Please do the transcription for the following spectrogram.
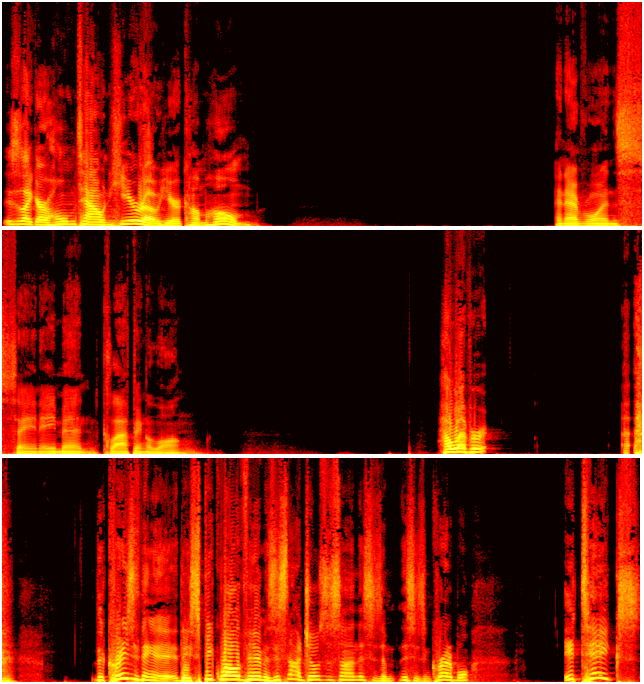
This is like our hometown hero here. Come home. And everyone's saying amen, clapping along. However, the crazy thing, uh, they speak well of him. Is this not Joseph's son? This is this is incredible. It takes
